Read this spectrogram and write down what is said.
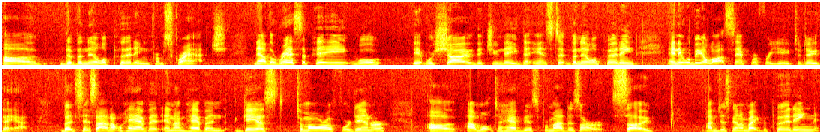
uh, the vanilla pudding from scratch. Now the recipe will it will show that you need the instant vanilla pudding and it will be a lot simpler for you to do that. But since I don't have it and I'm having guests tomorrow for dinner, uh, I want to have this for my dessert. So I'm just going to make the pudding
